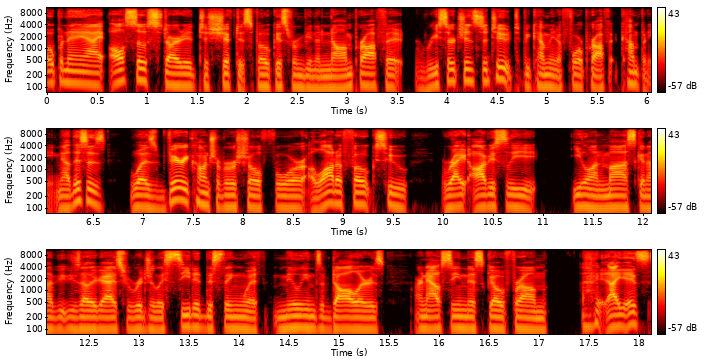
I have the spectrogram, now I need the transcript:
OpenAI also started to shift its focus from being a nonprofit research institute to becoming a for-profit company. Now, this is was very controversial for a lot of folks who, right, obviously Elon Musk and these other guys who originally seeded this thing with millions of dollars are now seeing this go from, I guess,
